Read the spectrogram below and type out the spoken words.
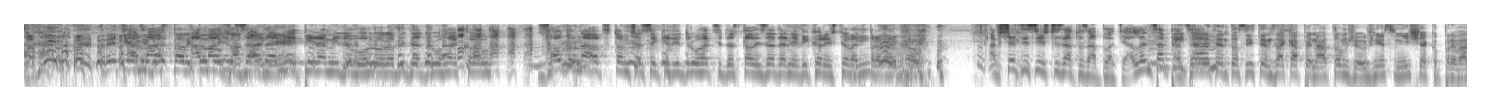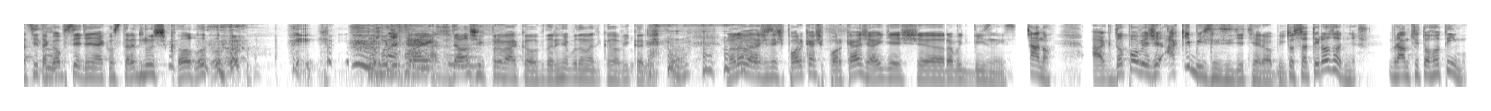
Tretiaci dostali a toto zadanie zadanie. pyramidovú hru robiť na druhákov. Zhodou náhod v tom čase, kedy druháci dostali zadanie vykoristovať prvákov. A všetci si ešte za to zaplatia. Len sa A celý pýtam, tento systém zakape na tom, že už nie sú nižší ako prváci, tak obsiedia nejakú strednú školu. to bude projekt ďalších prvákov, ktorí nebudú mať koho vykoristovať. No dobre, takže si šporkáš, šporkáš a ideš e, robiť biznis. Áno, A kto povie, že aký biznis idete robiť? to sa ty rozhodneš v rámci toho týmu.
